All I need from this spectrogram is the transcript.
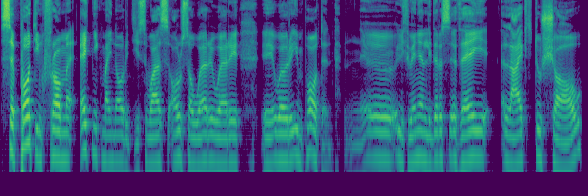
supporting from ethnic minorities was also very, very, uh, very important. Uh, Lithuanian leaders they liked to show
